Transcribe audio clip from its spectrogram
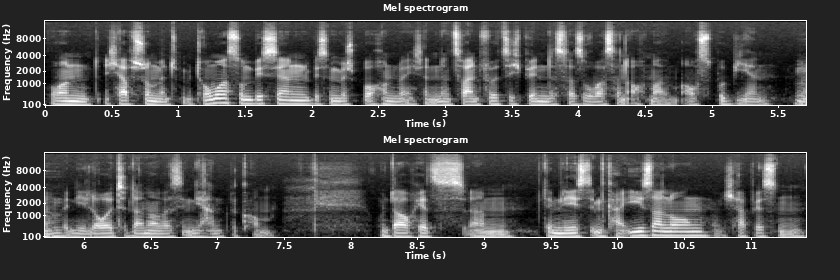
Und ich habe es schon mit, mit Thomas so ein bisschen, ein bisschen besprochen, wenn ich dann in 42 bin, dass wir sowas dann auch mal ausprobieren, mhm. ja, wenn die Leute dann mal was in die Hand bekommen. Und auch jetzt ähm, demnächst im KI-Salon. Ich habe jetzt ein,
